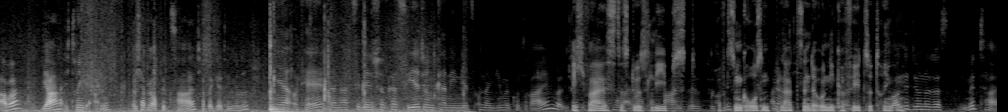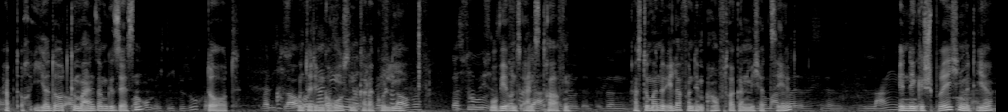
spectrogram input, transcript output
Aber ja, ich trinke an. Ich habe mir auch bezahlt, ich habe ja Geld hingelegt. Ja, okay, dann hat sie den schon kassiert und kann ihn jetzt. Und dann gehen wir kurz rein. ich, ich weiß, dass du es liebst, auf diesem großen Platz in der Uni Kaffee zu trinken. Habt auch ihr dort gemeinsam gesessen? Dort, unter dem großen Karakoli, wo wir uns einst trafen. Hast du Manuela von dem Auftrag an mich erzählt? In den Gesprächen mit ihr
